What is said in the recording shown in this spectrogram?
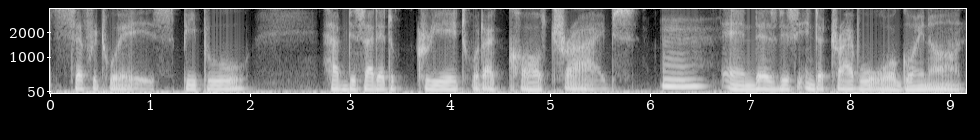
separate ways. People have decided to create what I call tribes. Mm. And there's this intertribal war going on,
